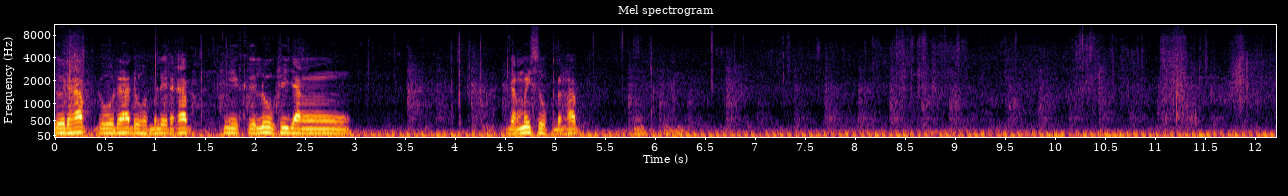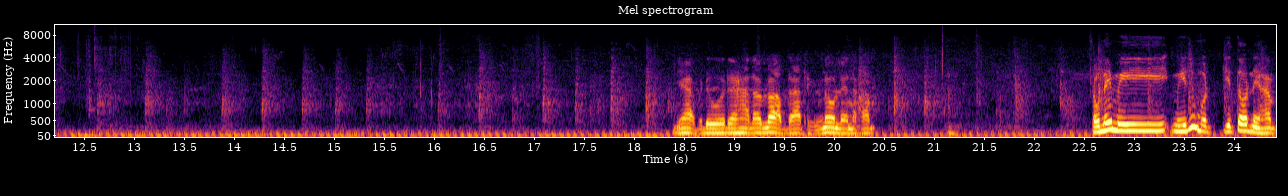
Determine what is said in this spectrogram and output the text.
ดูนะครับ ดูนะฮะ ดูผลผลิตนะครับ นี่คือลูกที่ยัง ยังไม่สุกนะครับเนี่ยไปดูนะฮะรอบๆนะถึงโน่นเลยนะครับ ตรงนี้มีมีทั้งหมดกี่ต้นเนี่ยครับ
